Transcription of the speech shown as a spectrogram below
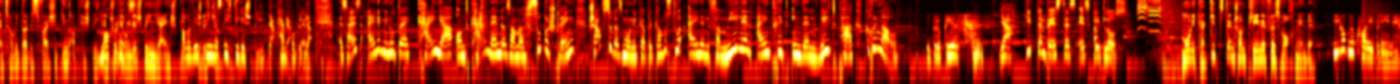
jetzt habe ich da das falsche Ding abgespielt. Macht Entschuldigung, nix. wir spielen Jein-Spiel. Aber wir spielen das richtige Spiel. Ja, kein ja, Problem. ja. Es heißt, eine Minute kein Ja und kein Nein, da sind wir super streng. Schaffst du das, Monika, bekommst du einen Familieneintritt in den Wildpark Grünau. Ich probier's. Ja, gib dein Bestes, es geht los. Monika, gibt's denn schon Pläne fürs Wochenende? Ich habe noch keine Pläne.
